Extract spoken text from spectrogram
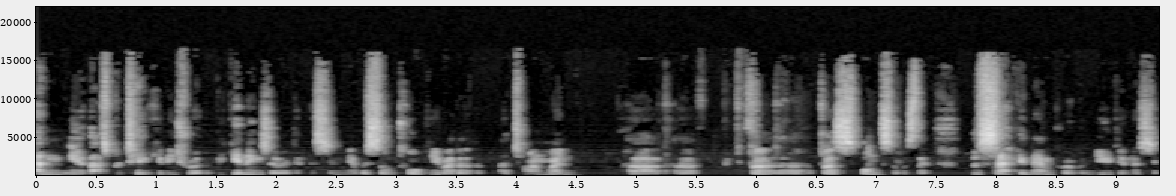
and you know that's particularly true at the beginnings of dynasty. You know, we're still talking about a, a time when her, her, her, first sponsor was the, the second emperor of a new dynasty.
